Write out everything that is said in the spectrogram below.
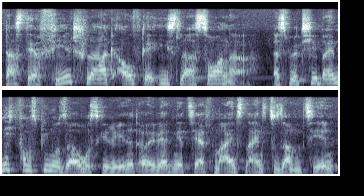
dass der Fehlschlag auf der Isla Sorna es wird hierbei nicht vom Spinosaurus geredet, aber wir werden jetzt hier einfach mal eins und eins zusammenzählen.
